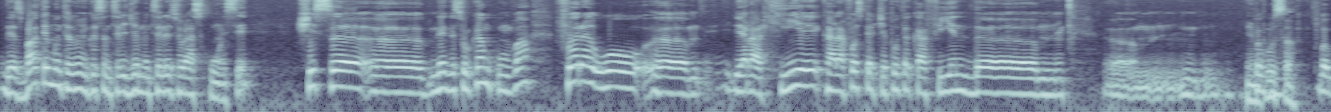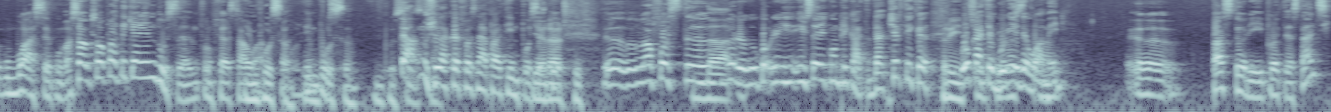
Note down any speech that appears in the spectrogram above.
dezbatem între noi încât să înțelegem înțelesuri ascunse și să uh, ne descurcăm cumva fără o uh, ierarhie care a fost percepută ca fiind uh, impusă. Păguboasă cumva. Sau, sau poate chiar indusă într-un fel sau impusă, sau, impusă. impusă. Da, nu știu dacă a fost neapărat impusă. Ierarhic. Uh, a fost Da. uh, istorie complicată. Dar cert e că o Principiul categorie de ăsta- oameni uh, pastorii protestanți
